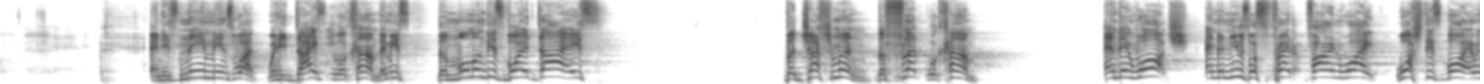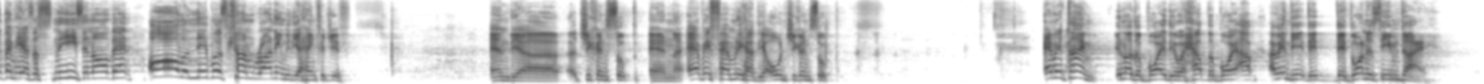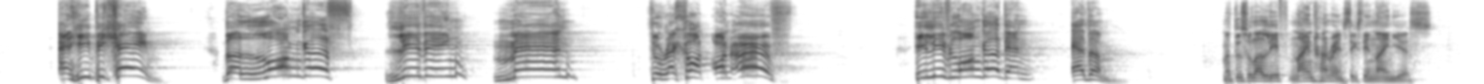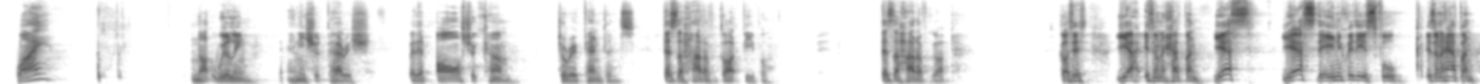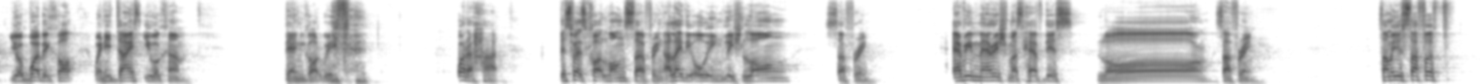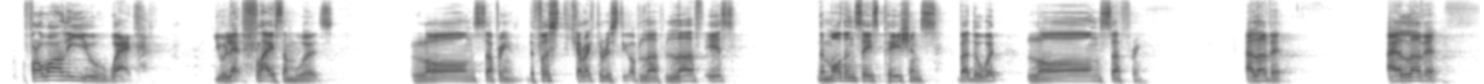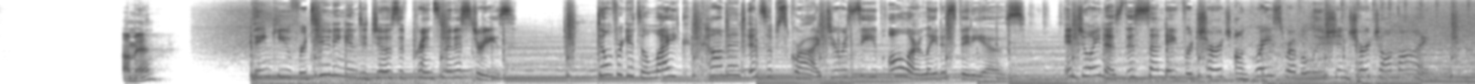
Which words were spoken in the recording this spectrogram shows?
And his name means what? When he dies, it will come. That means the moment this boy dies, the judgment, the flood will come. And they watch, and the news was spread far and wide. Watch this boy. Every time he has a sneeze and all that, all the neighbors come running with their handkerchief and their uh, chicken soup. And uh, every family have their own chicken soup. Every time, you know, the boy, they will help the boy up. I mean, they, they, they don't want to see him die. And he became the longest living man to record on earth. He lived longer than Adam. Methuselah lived 969 years. Why? Not willing any should perish, but that all should come to repentance. That's the heart of God, people. That's the heart of God. God says, Yeah, it's gonna happen. Yes, yes, the iniquity is full. It's gonna happen. Your boy be called, when he dies, it will come. Then God waited. what a heart. That's why it's called long suffering. I like the old English, long suffering. Every marriage must have this long suffering. Some of you suffer for a while, you whack. You let fly some words. long suffering. The first characteristic of love. Love is, the modern says patience, but the word long suffering. I love it. I love it. Amen. Thank you for tuning in to Joseph Prince Ministries. Don't forget to like, comment, and subscribe to receive all our latest videos. And join us this Sunday for church on Grace Revolution Church Online.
